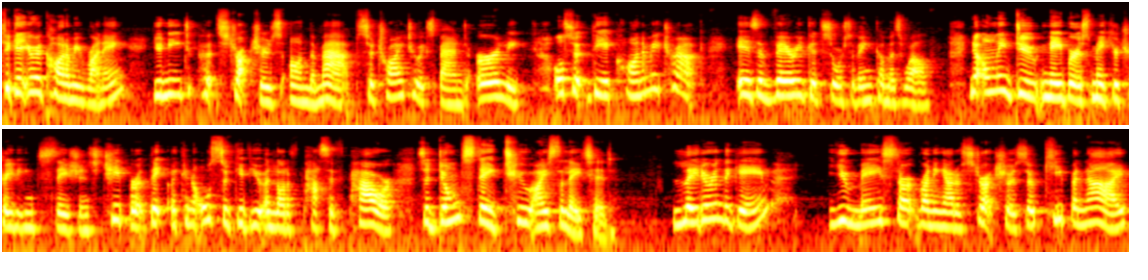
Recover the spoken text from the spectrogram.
To get your economy running, you need to put structures on the map, so try to expand early. Also, the economy track is a very good source of income as well. Not only do neighbors make your trading stations cheaper, they can also give you a lot of passive power. So don't stay too isolated. Later in the game, you may start running out of structures. So keep an eye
